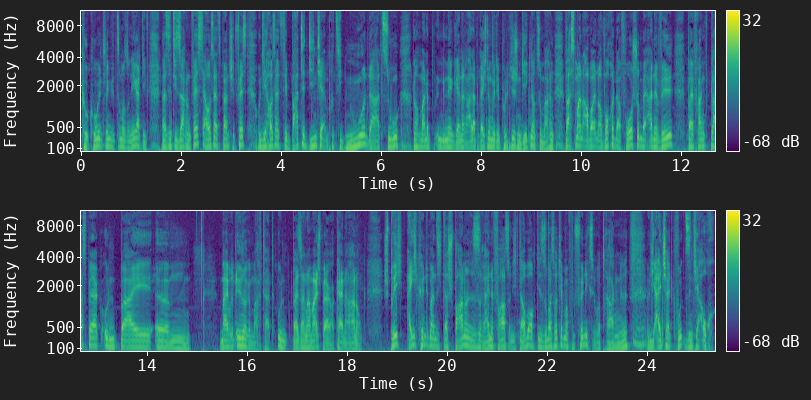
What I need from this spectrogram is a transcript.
kugeln klingt jetzt immer so negativ. Da sind die Sachen fest, der Haushaltsplan steht fest und die Haushaltsdebatte dient ja im Prinzip nur dazu, nochmal eine, eine Generalabrechnung mit den politischen Gegnern zu machen, was man aber in der Woche davor schon bei Anne Will, bei Frank Plasberg und bei ähm, Maybrit Illner gemacht hat und bei Sandra Maischberger, keine Ahnung. Sprich, eigentlich könnte man sich das sparen und es ist eine reine Farce. Und ich glaube auch, die, sowas wird ja mal von Phoenix übertragen. Ne? Mhm. Und die Einschaltquoten sind ja auch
